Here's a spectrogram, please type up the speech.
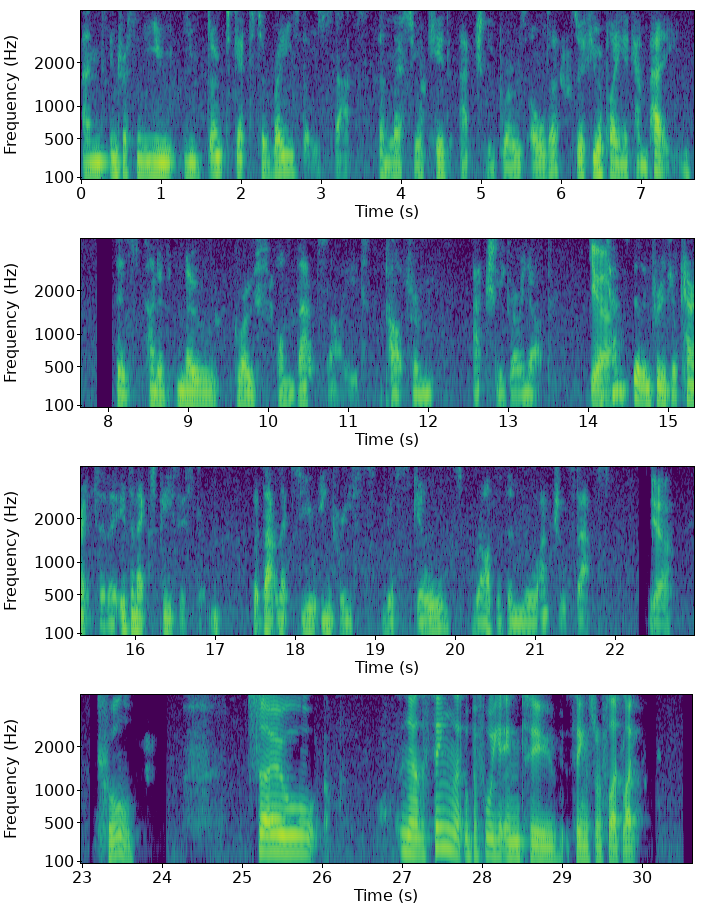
And interestingly, you you don't get to raise those stats unless your kid actually grows older. So if you were playing a campaign, there's kind of no growth on that side apart from actually growing up. Yeah. You can still improve your character. There is an XP system, but that lets you increase your skills rather than your actual stats. Yeah. Cool. So now the thing that before we get into things from Flood, like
